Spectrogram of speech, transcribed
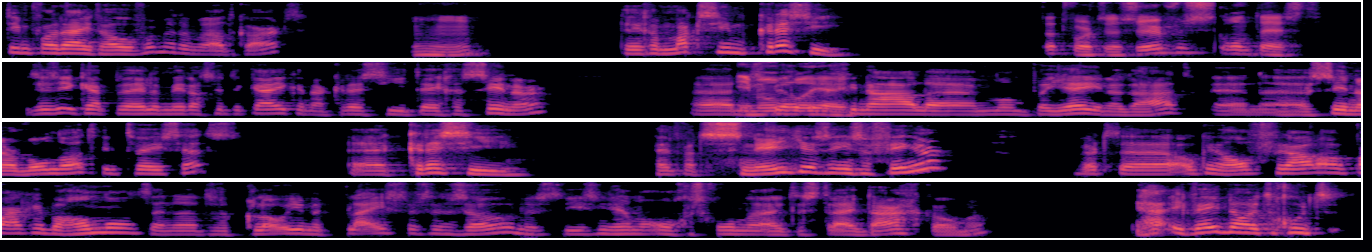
Tim van Rijthoven met een wildcard. Mhm. Tegen Maxime Cressy. Dat wordt een service contest. Dus ik heb de hele middag zitten kijken naar Cressy tegen Sinner. Die In speelde de finale Montpellier inderdaad. En eh Sinner won dat in twee sets. Eh Cressy heeft wat sneetjes in zijn vinger. Werd eh, ook in de halve finale al een paar keer behandeld. En het was klooien met pleisters en zo. Dus die is niet helemaal ongeschonden uit de strijd daar gekomen. Ja, ik weet nooit goed.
